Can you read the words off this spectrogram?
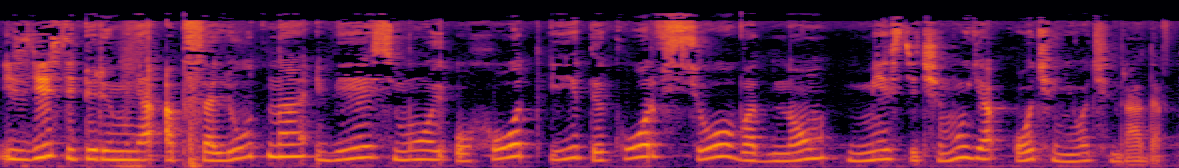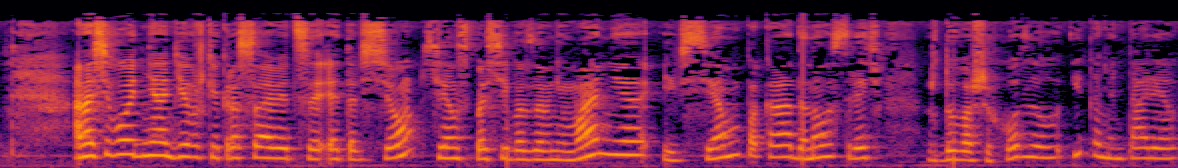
И здесь теперь у меня абсолютно весь мой уход и декор все в одном месте, чему я очень и очень рада. А на сегодня, девушки-красавицы, это все. Всем спасибо за внимание и всем пока. До новых встреч. Жду ваших отзывов и комментариев.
